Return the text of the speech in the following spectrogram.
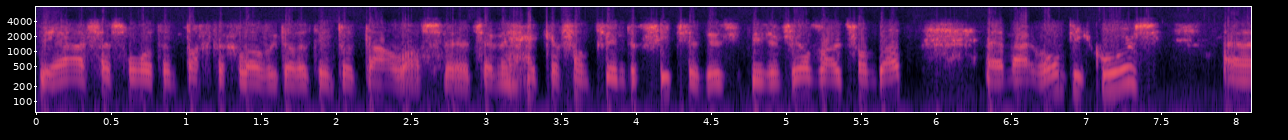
Ja, 680 geloof ik dat het in totaal was. Eh, het zijn hekken van 20 fietsen, dus het is een veelvoud van dat. Eh, maar rond die koers... eh,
